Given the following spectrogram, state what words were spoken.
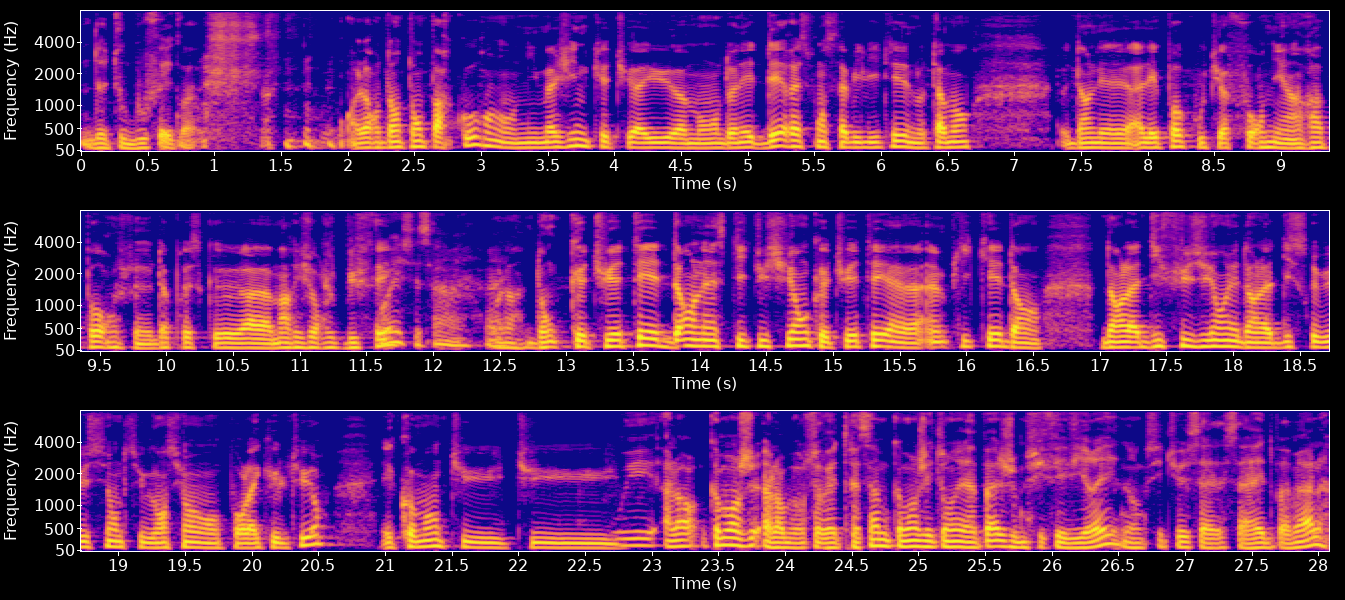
de tout bouffer. Alors, dans ton parcours, on imagine que tu as eu à un moment donné des responsabilités, notamment dans les, à l'époque où tu as fourni un rapport, d'après ce que à Marie-Georges Buffet. Oui, c'est ça. Ouais, ouais. Voilà. Donc que tu étais dans l'institution, que tu étais euh, impliqué dans dans la diffusion et dans la distribution de subventions pour la culture. Et comment tu tu Oui, alors comment je alors bon, ça va être très simple. Comment j'ai tourné la page, je me suis fait virer. Donc si tu veux, ça, ça aide pas mal.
